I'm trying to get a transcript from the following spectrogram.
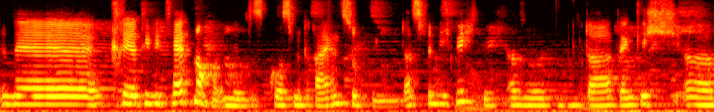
eine Kreativität noch in den Diskurs mit reinzubringen. Das finde ich wichtig. Also da denke ich, äh,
